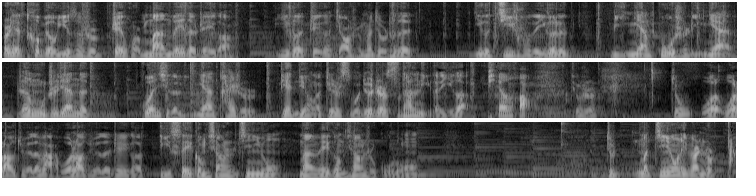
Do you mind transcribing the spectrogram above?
而且特别有意思的是，这会儿漫威的这个一个这个叫什么，就是它的一个基础的一个理念、故事理念、人物之间的关系的理念开始奠定了。这是我觉得这是斯坦李的一个偏好，就是就是我我老觉得吧，我老觉得这个 DC 更像是金庸，漫威更像是古龙。就那金庸里边就是大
